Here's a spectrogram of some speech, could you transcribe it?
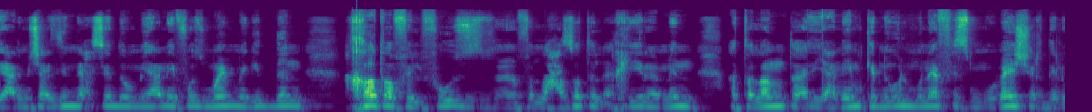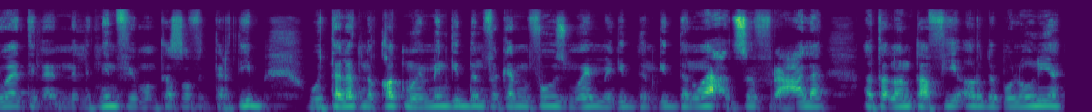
يعني مش عايزين نحسدهم. يعني فوز مهم جدا خطف الفوز في اللحظات الأخيرة من أتلانتا. يعني يمكن نقول منافس مباشر دلوقتي لأن الاثنين في منتصف الترتيب والثلاث نقاط مهمين جدا فكان فوز مهم جدا جدا 1-0 على أتلانتا في أرض بولونيا.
